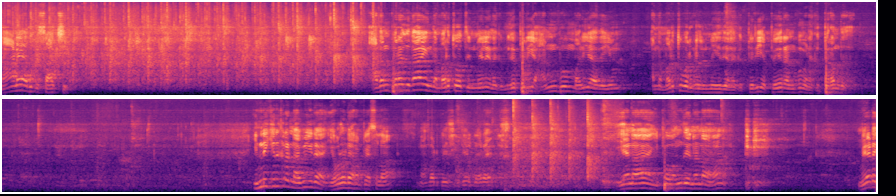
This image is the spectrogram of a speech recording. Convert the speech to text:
நானே அதுக்கு சாட்சி. அதன் பிறகுதான் இந்த மருத்துவத்தின் மேல் எனக்கு மிகப்பெரிய அன்பும் மரியாதையும் அந்த மருத்துவர்கள் மீது எனக்கு பெரிய பேரன்பும் எனக்கு பிறந்தது. இன்னைக்கு இருக்கிற நவீன எவ்வளோ நேரம் பேசலாம்? நான் பாட்டு பேசிக்கிட்டே போகிறேன் ஏன்னா இப்போ வந்து என்னென்னா மேடை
